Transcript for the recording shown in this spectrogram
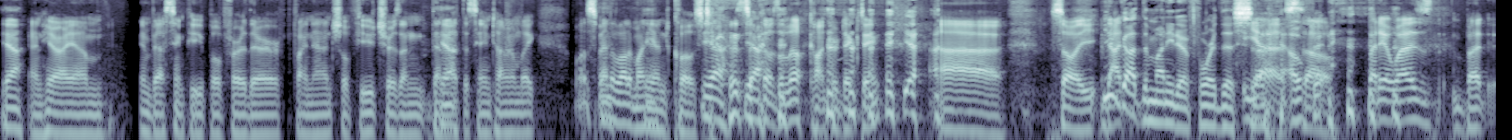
Yeah. And here I am investing people for their financial futures, and then Yeah. at the same time, I'm like, well, spend a lot of money on clothes. too. Yeah, so yeah. it was a little contradicting. Yeah. Uh, so You've got the money to afford this yeah. uh, outfit. So, but it was, but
